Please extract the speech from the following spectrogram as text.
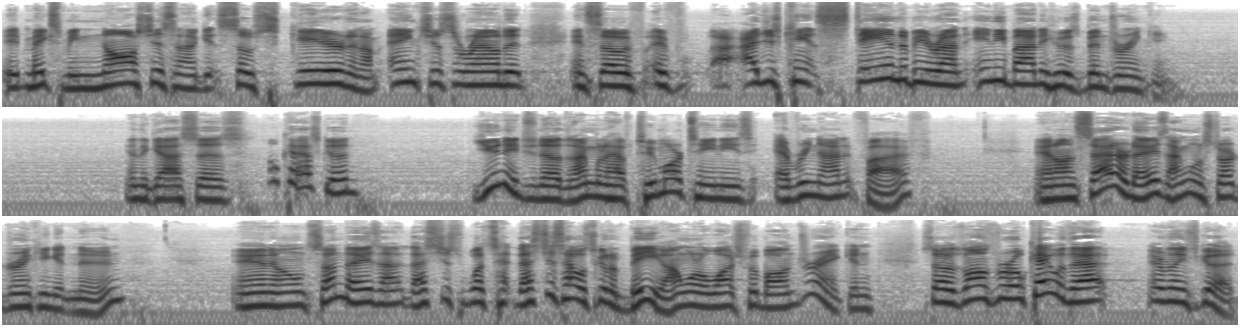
it, makes me nauseous, and I get so scared, and I'm anxious around it. And so, if, if I just can't stand to be around anybody who has been drinking. And the guy says, Okay, that's good. You need to know that I'm going to have two martinis every night at 5. And on Saturdays, I'm going to start drinking at noon. And on Sundays, I, that's just what's that's just how it's going to be. I want to watch football and drink, and so as long as we're okay with that, everything's good.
